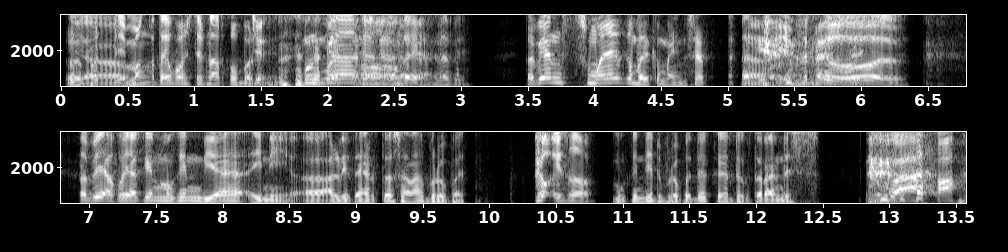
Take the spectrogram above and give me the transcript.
Oh, Ya. emang katanya positif narkoba deh. Enggak, Oh, enggak ya? Tapi, tapi kan semuanya kembali ke mindset. Iya betul. Tapi aku yakin mungkin dia ini eh, Aldi Taher tuh salah berobat. Kok iso? Mungkin dia berobatnya ke dokter Andes. Wah.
